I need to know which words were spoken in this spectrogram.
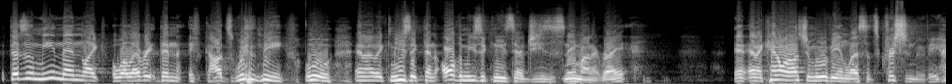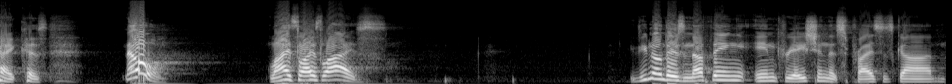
It doesn't mean then like well every then if God's with me, ooh, and I like music, then all the music needs to have Jesus' name on it, right? And, and I can't watch a movie unless it's a Christian movie, right? Because, no! Lies, lies, lies. Do you know there's nothing in creation that surprises God?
